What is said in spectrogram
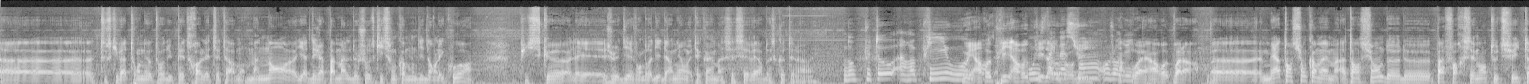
Euh, tout ce qui va tourner autour du pétrole, etc. Bon, maintenant, euh, il y a déjà pas mal de choses qui sont, comme on dit, dans les cours, puisque les jeudi et vendredi derniers ont été quand même assez sévères de ce côté-là. Donc plutôt un repli ou oui, un repli, un repli là aujourd'hui. Ouais, voilà. Euh, mais attention quand même, attention de, ne pas forcément tout de suite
